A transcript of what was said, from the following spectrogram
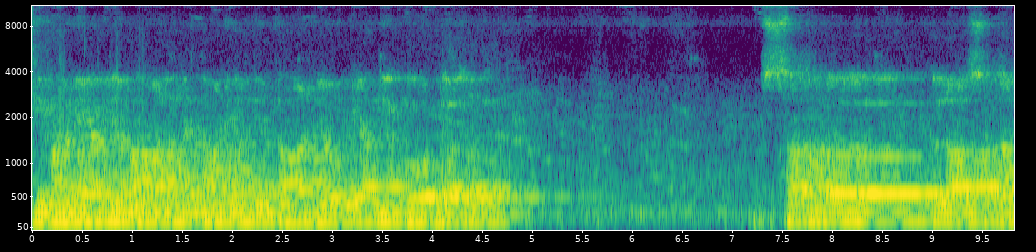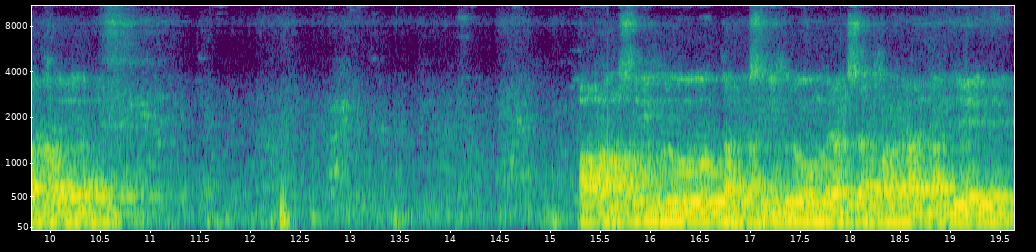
ਨਿਮਾਣਿਆਂ ਦੇ ਮਾਣ ਤਾਣਿਆਂ ਦੇ ਤਾਣ ਜੋਗਿਆਂ ਦੀ ਕੋਟ ਸਰਬ ਕਲਾ ਸਮਰੱਥ ਆਨ ਸ੍ਰੀ ਗੁਰੂ, ਧੰਨ ਸ੍ਰੀ ਗੁਰੂ ਗ੍ਰੰਥ ਸਾਹਿਬ ਮਹਾਰਾਜ ਜੀ ਦੇ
